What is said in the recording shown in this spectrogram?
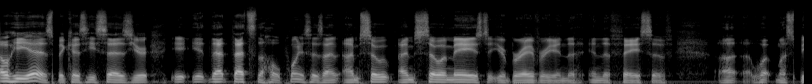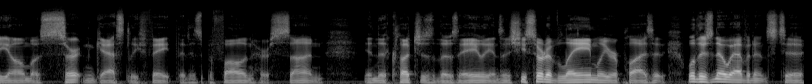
Oh, he is because he says you're it, it, that. That's the whole point. He says I'm, I'm so I'm so amazed at your bravery in the in the face of uh, what must be almost certain ghastly fate that has befallen her son in the clutches of those aliens. And she sort of lamely replies that, well, there's no evidence to,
